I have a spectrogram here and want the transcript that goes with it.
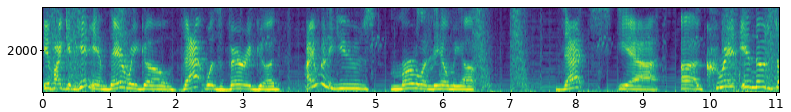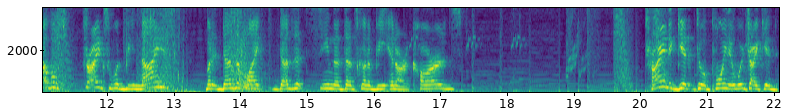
If I can hit him, there we go. That was very good. I'm gonna use Merlin to heal me up. That's, yeah. Uh, crit in those double strikes would be nice, but it doesn't like, doesn't seem that that's gonna be in our cards. Trying to get it to a point at which I could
